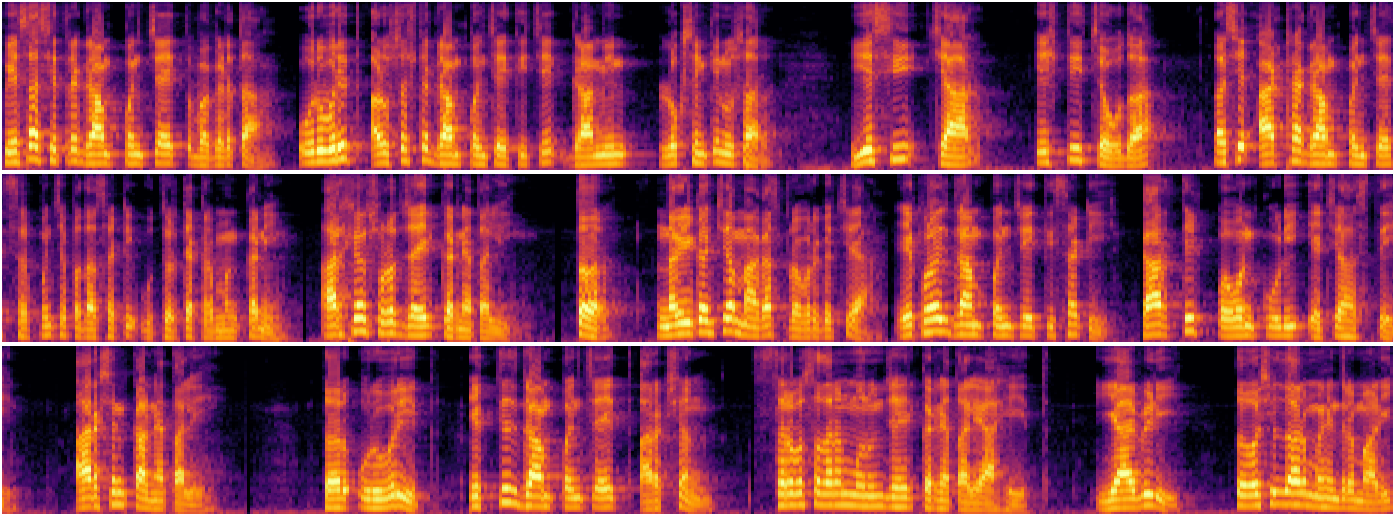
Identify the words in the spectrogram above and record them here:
पेसा क्षेत्र ग्रामपंचायत वगळता उर्वरित अडुसष्ट ग्रामपंचायतीचे ग्रामीण लोकसंख्येनुसार एस सी चार एस टी चौदा असे अठरा ग्रामपंचायत सरपंच पदासाठी उतरत्या क्रमांकाने आरक्षण सोडत जाहीर करण्यात आली. तर नागरिकांच्या मागास प्रवर्गाच्या एकोणीस ग्रामपंचायतीसाठी कार्तिक पवन कोडी याच्या हस्ते आरक्षण काढण्यात आले. तर उर्वरित एकतीस ग्रामपंचायत आरक्षण सर्वसाधारण म्हणून जाहीर करण्यात आले आहेत. यावेळी तहसीलदार महेंद्र माळी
